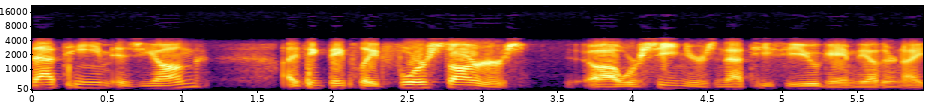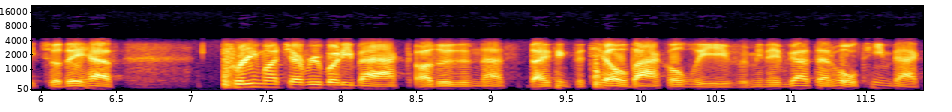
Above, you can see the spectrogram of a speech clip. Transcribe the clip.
that team is young. I think they played four starters uh, were seniors in that TCU game the other night. So they have pretty much everybody back other than that I think the tailback will leave. I mean, they've got that whole team back.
